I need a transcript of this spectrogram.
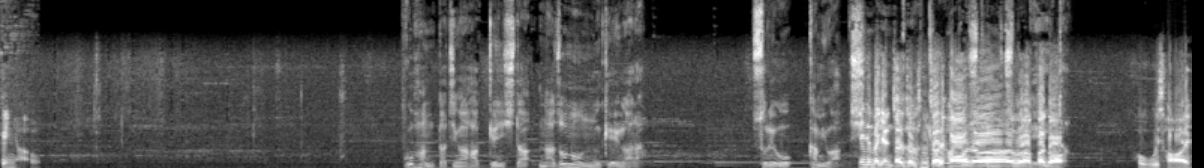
幾多驚嚇喎！ご飯たちが発見した謎の抜け殻。それを神は呢啲咪人在做天在看咯，不過好彩。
